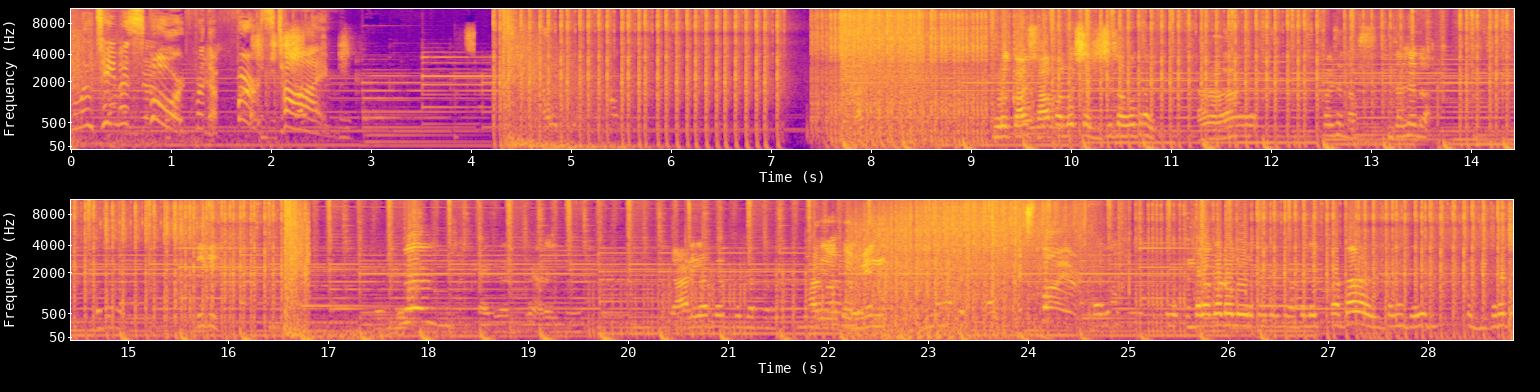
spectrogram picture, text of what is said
blue team has scored for the first time! थोडं काय साप आलं का दिसत आहोत पाहिजे ना धन्यवाद ठीक आहे ఎంత లేకపోతే ఇంతకుముందు డిఫరెంట్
